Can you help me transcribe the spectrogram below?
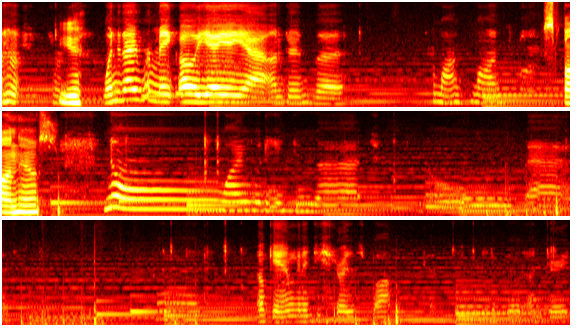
Yeah. When did I ever make? Oh yeah, yeah, yeah. Under the. Come on, come on. Spawn house. No, why would you do that? No, bad. Bad. Okay, I'm gonna destroy this block. because I need to build under it.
